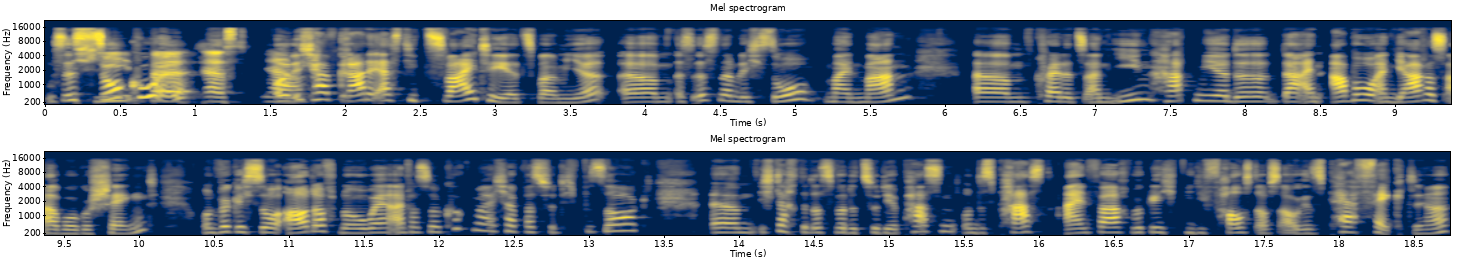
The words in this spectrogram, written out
Es ist ich so cool. Es, ja. Und ich habe gerade erst die zweite jetzt bei mir. Ähm, es ist nämlich so, mein Mann ähm, Credits an ihn, hat mir de, da ein Abo, ein Jahresabo geschenkt und wirklich so out of nowhere einfach so, guck mal, ich habe was für dich besorgt. Ähm, ich dachte, das würde zu dir passen und es passt einfach wirklich wie die Faust aufs Auge. Es ist perfekt, ja.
